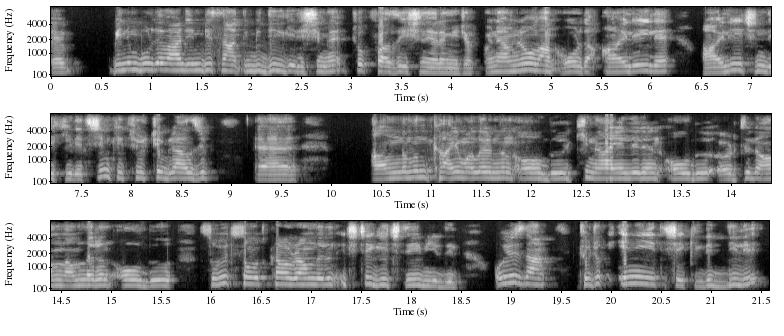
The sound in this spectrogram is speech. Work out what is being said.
e, benim burada verdiğim bir saatlik bir dil gelişimi çok fazla işine yaramayacak. Önemli olan orada aileyle, aile içindeki iletişim ki Türkçe birazcık e, anlamın kaymalarının olduğu, kinayelerin olduğu, örtülü anlamların olduğu, soyut somut kavramların iç içe geçtiği bir dil. O yüzden çocuk en iyi şekilde dili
